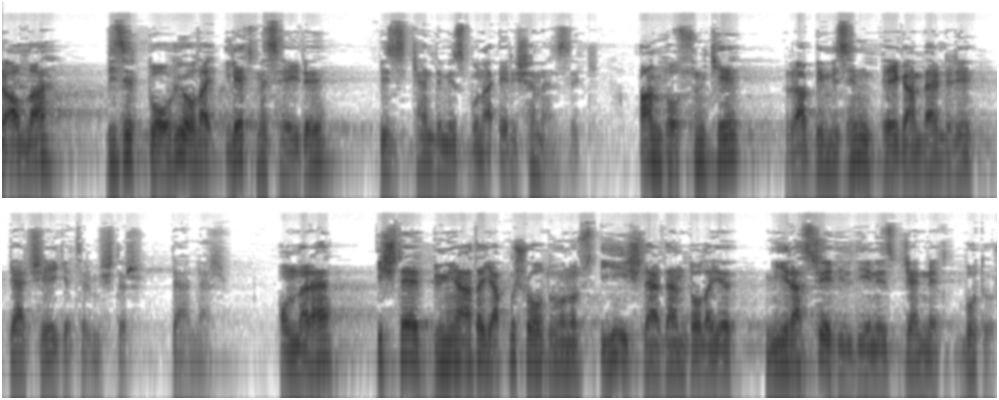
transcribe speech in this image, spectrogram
Allah bizi doğru yola iletmeseydi, biz kendimiz buna erişemezdik. Andolsun ki Rabbimizin peygamberleri gerçeği getirmiştir derler. Onlara işte dünyada yapmış olduğunuz iyi işlerden dolayı mirasçı edildiğiniz cennet budur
